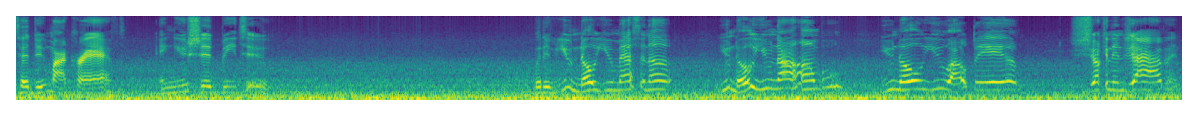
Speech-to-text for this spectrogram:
to do my craft, and you should be too. But if you know you messing up, you know you not humble, you know you out there shucking and jiving,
